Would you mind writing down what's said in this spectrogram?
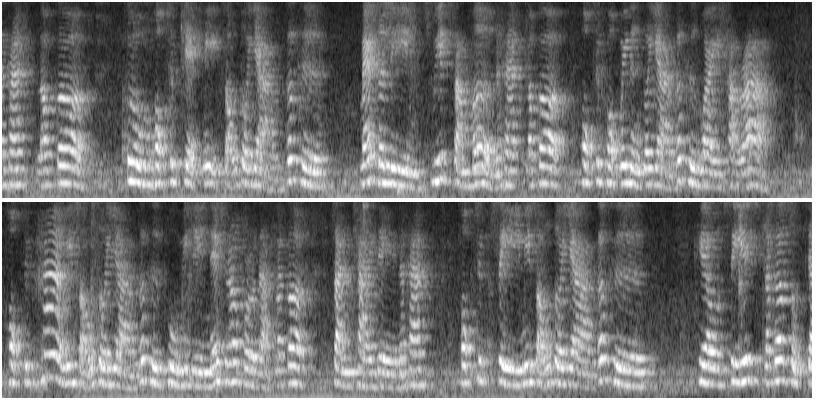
นะคะ แล้วก็กลุ่ม 67 มีอีก 2 ตัวอย่างก็คือ Madeline Sweet Summer นะคะแล้วก็ 66 มี 1 ตัวอย่างก็คือไวทาร่า65 มี 2 ตัวอย่างก็คือภูมิดี Natural Product แล้วก็ Sunshine Day นะคะ 64 มี 2 ตัวอย่างก็คือเคียวซีสแล้วก็สุขใจ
